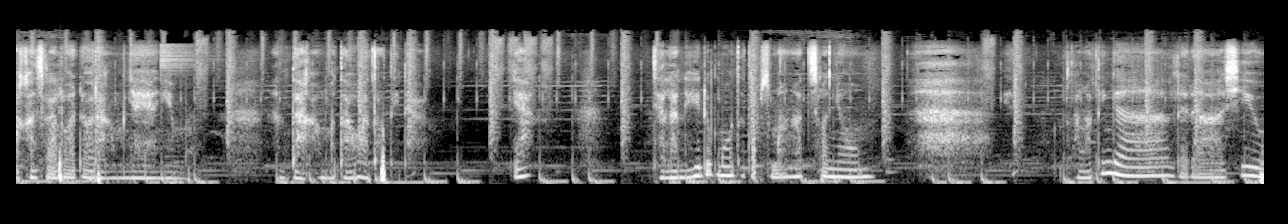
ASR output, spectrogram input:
akan selalu ada orang yang menyayangimu. Entah kamu tahu atau tidak. Ya jalani hidupmu tetap semangat senyum. Selamat tinggal dadah see you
